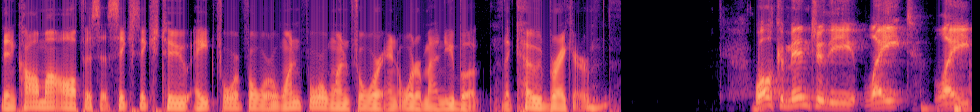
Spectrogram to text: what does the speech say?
Then call my office at 662-844-1414 and order my new book, The Code Breaker. Welcome into the late, late,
